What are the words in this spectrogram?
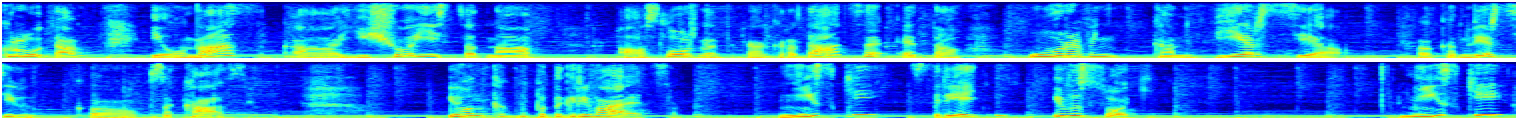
Круто. И у нас а, еще есть одна а, сложная такая градация, это уровень конверсии, а, конверсии а, в заказ. И он как бы подогревается. Низкий, средний и высокий. Низкий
